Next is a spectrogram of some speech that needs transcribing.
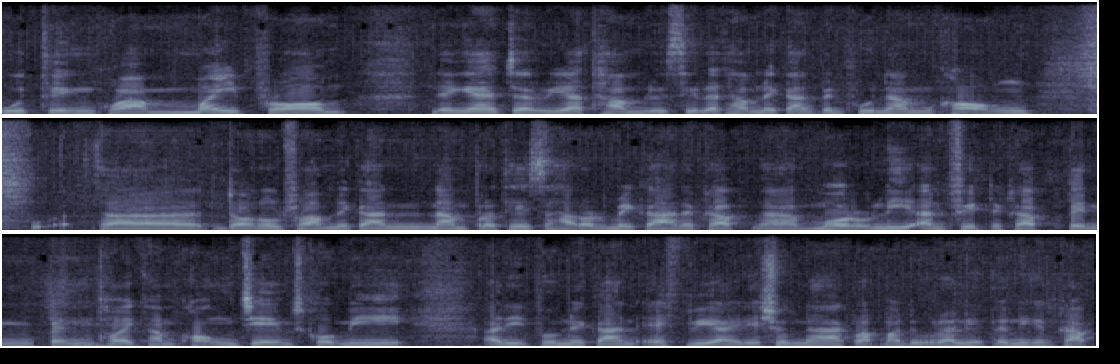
พูดถึงความไม่พร้อมในแง่จริยธรรม หรือศีลธรรมในการเป็นผู้นำของโดนัลด์ทรัมป์ในการนำประเทศสหรัฐอเมริกานะครับ morally unfit นะครับเป็นเป็นถ้อยคำของเจมส์โคมีอดีตผู้อำนวยการ FBI เดี๋ยวช่วงหน้ากลับมาดูรายละเอียดเรื่องนี้กันครับ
